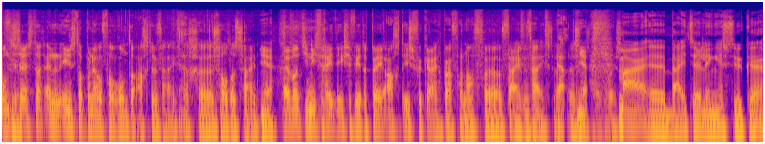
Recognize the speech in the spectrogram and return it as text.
ongeveer. 60 en een instappenhoofd van rond de 58 eh, zal dat zijn. Ja. Eh, want je niet vergeet, XC40 P8 is verkrijgbaar vanaf eh 55. Ja. Dus maar eh, bijtelling is natuurlijk hè,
